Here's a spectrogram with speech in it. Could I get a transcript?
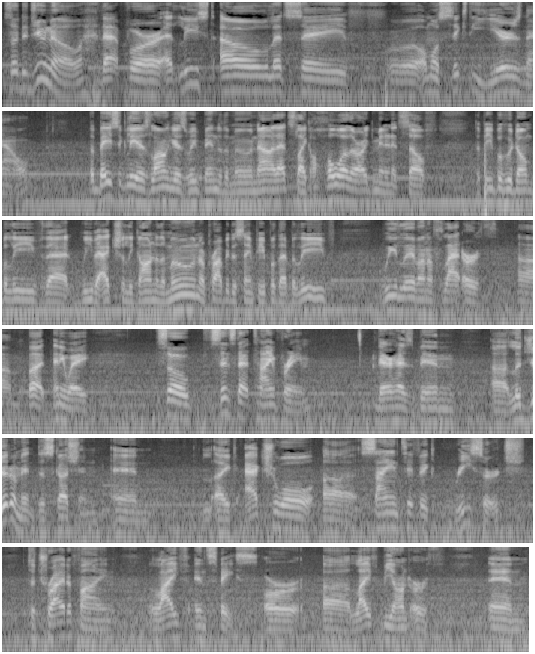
So, did you know that for at least, oh, let's say almost 60 years now, but basically as long as we've been to the moon, now that's like a whole other argument in itself. The people who don't believe that we've actually gone to the moon are probably the same people that believe we live on a flat earth. Um, but anyway, so since that time frame, there has been uh, legitimate discussion and like actual uh, scientific research to try to find life in space or uh, life beyond Earth, and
